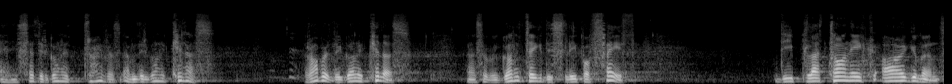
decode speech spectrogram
And he said, they're going to drive us, I mean, they're going to kill us. Robert, they're going to kill us. And I said, we've got to take this leap of faith. The Platonic argument.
